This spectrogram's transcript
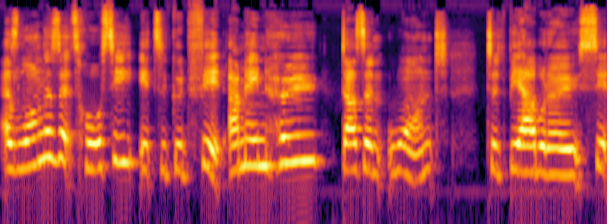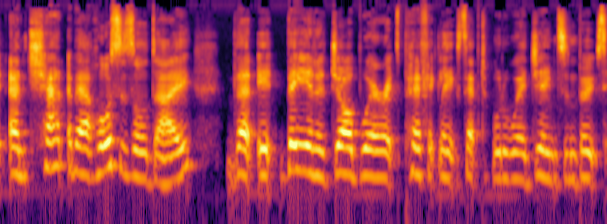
As long as it's horsey, it's a good fit. I mean, who doesn't want to be able to sit and chat about horses all day, that it be in a job where it's perfectly acceptable to wear jeans and boots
